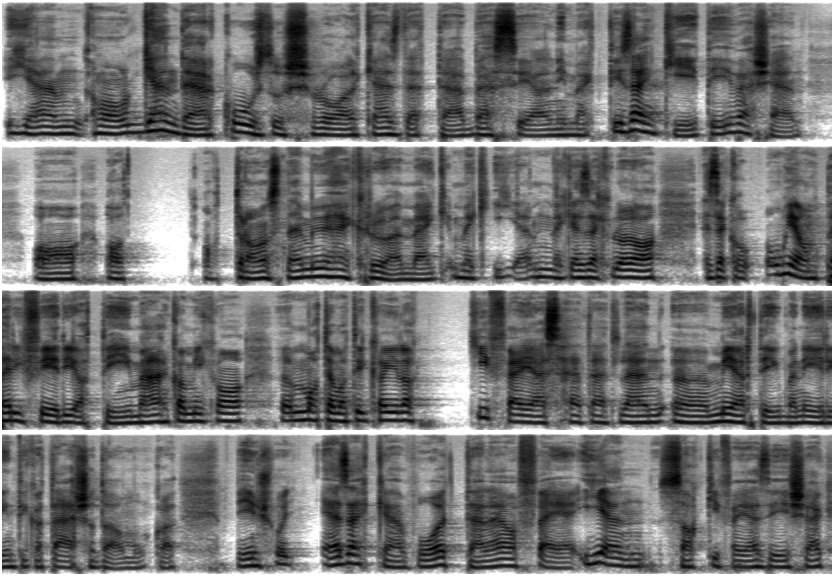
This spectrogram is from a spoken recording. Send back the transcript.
ilyen a gender kurzusról kezdett el beszélni, meg 12 évesen a, a a transzneműekről, meg, meg, ilyen, meg ezekről a, ezek a, olyan periféria témák, amik a matematikailag kifejezhetetlen ö, mértékben érintik a társadalmunkat. És hogy ezekkel volt tele a feje. Ilyen szakkifejezések,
